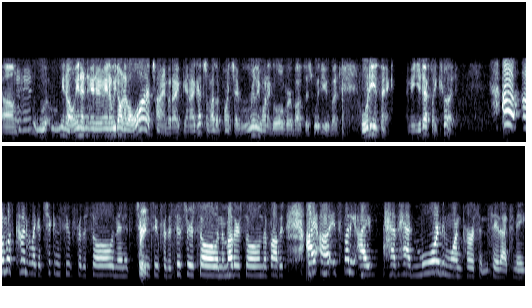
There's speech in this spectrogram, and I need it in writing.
Um, mm-hmm. w- you know, and, and, and we don't have a lot of time, but I and I got some other points I really want to go over about this with you. But what do you think? I mean, you definitely could. Oh, almost kind of like a chicken soup for the soul, and then it's chicken Great. soup for the sister's soul, and the mother's soul, and the father's. I. Uh, it's funny. I have had more than one person say that to me.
